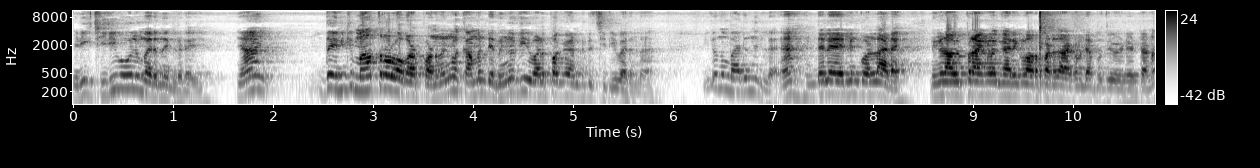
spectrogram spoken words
എനിക്ക് ചിരി പോലും വരുന്നില്ലടേ. ഞാൻ ഇത് എനിക്ക് മാത്രമുള്ള കുഴപ്പമാണ്. നിങ്ങൾ കമന്റ് നിങ്ങൾക്ക് ഈ വളപ്പൊക്കെ കണ്ടിട്ട് ചിരി വരുന്ന എനിക്കൊന്നും വരുന്നില്ല. ഏഹ് എന്തായാലും കൊള്ളാടെ. നിങ്ങളുടെ അഭിപ്രായങ്ങളും കാര്യങ്ങളും ഉറപ്പായിട്ട് കമന്റ് പുതിയ വീഡിയോ ഇട്ടാണ്.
